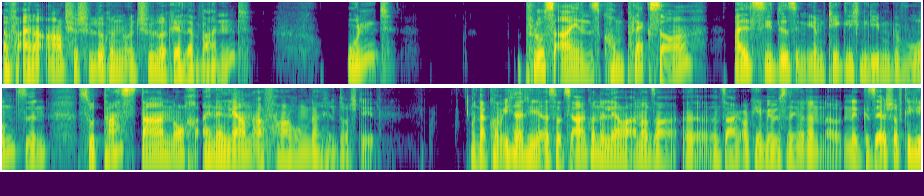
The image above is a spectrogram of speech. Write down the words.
auf eine Art für Schülerinnen und Schüler relevant und plus eins komplexer, als sie das in ihrem täglichen Leben gewohnt sind, sodass da noch eine Lernerfahrung dahinter steht. Und da komme ich natürlich als Sozialkundelehrer an und sage, äh, sag, okay, wir müssen hier dann eine gesellschaftliche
